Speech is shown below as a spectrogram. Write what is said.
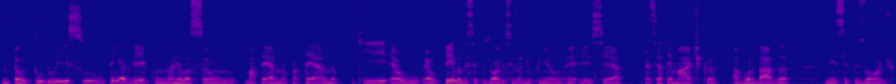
então, tudo isso tem a ver com uma relação materna, paterna, que é o, é o tema desse episódio, assim, na minha opinião. É, esse é, essa é a temática abordada nesse episódio.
